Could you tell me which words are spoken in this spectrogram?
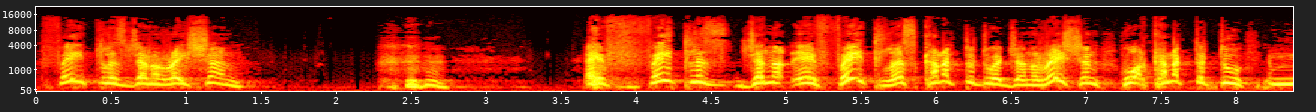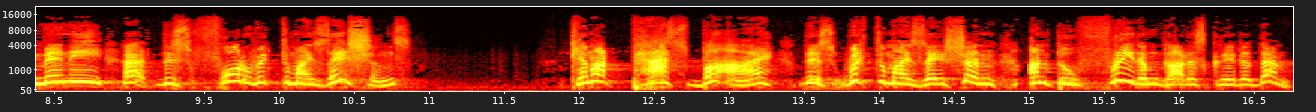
faithless generation. a faithless, a faithless connected to a generation who are connected to many, uh, these four victimizations cannot pass by this victimization unto freedom God has created them.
